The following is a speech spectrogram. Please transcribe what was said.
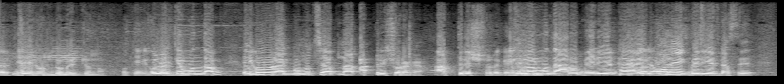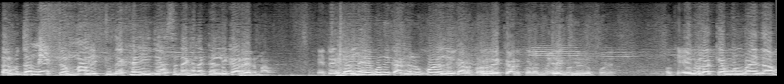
আর জি রুম ডোমের জন্য। ওকে এগুলোর কেমন দাম? এগুলো রাখব হচ্ছে আপনার আটত্রিশশো টাকা। আটত্রিশশো টাকা। এগুলোর মধ্যে আরও ভেরিয়েন্ট হ্যাঁ অনেক ভেরিয়েন্ট আছে। তার মধ্যে আমি একটা মাল একটু দেখাই এই যে আছে দেখেন একটা লেকারের মাল। এটা কি? মেহগুনি কাঠের উপরে লেকার করা। লেকার করা জি। উপরে। ওকে এগুলা কেমন ভাই দাম?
